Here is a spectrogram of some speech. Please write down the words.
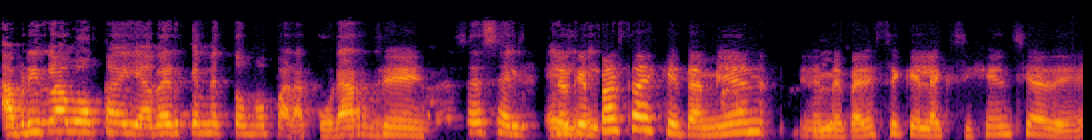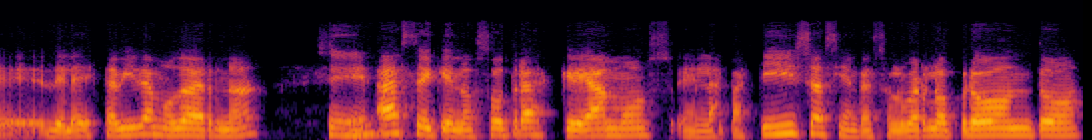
abrir la boca y a ver qué me tomo para curarme. lo que pasa es que también eh, me parece que la exigencia de, esta vida moderna hace que nosotras creamos en las pastillas y en resolverlo pronto.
